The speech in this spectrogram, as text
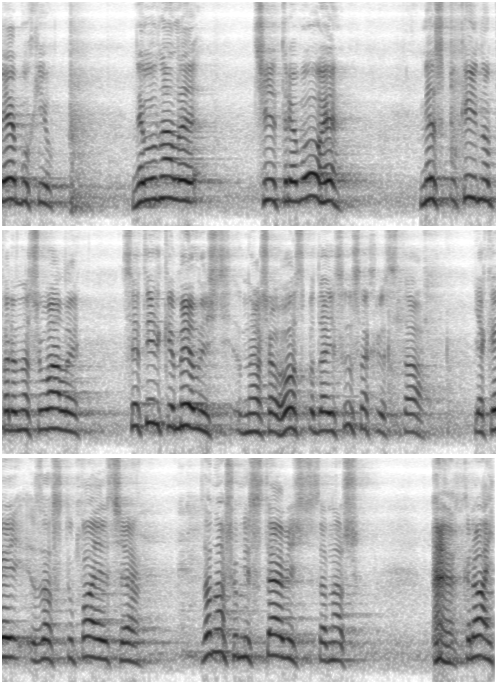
вибухів, не лунали чи тривоги. Ми спокійно переночували. Це тільки милість нашого Господа Ісуса Христа, який заступається за нашу місцевість, за наш край.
